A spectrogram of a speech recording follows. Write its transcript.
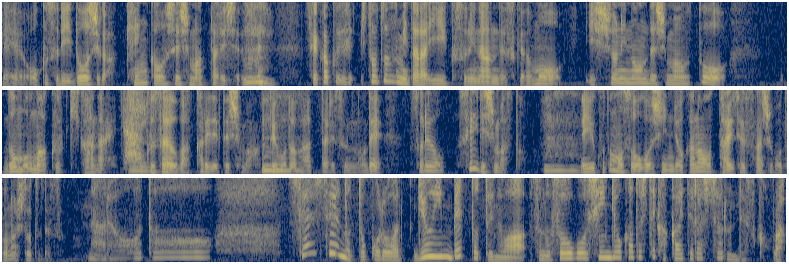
えー、お薬同士が喧嘩をしてしまったりしてですね、うん、せっかく一つずつ見たらいい薬なんですけども一緒に飲んでしまうとどうもうまく効かない、はい、副作用ばっかり出てしまうということがあったりするので、うん、それを整理しますと、うん、いうことも総合診療科の大切な仕事の一つです。なるほど。先生のところは入院ベッドというのはその総合診療科として抱えていらっしゃるんですか？あ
